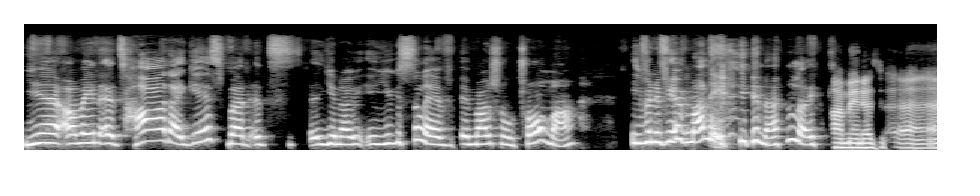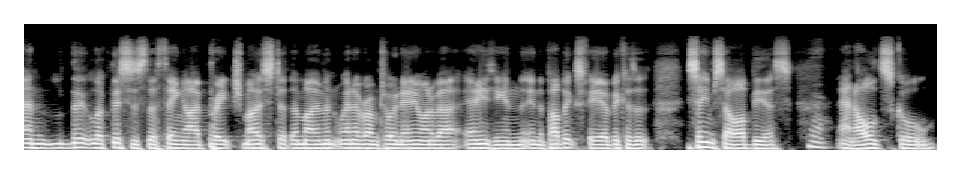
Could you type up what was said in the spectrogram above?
yeah, I mean, it's hard, I guess, but it's, you know, you can still have emotional trauma even if you have money, you know, like, I mean, it's, uh, and the, look, this is the thing I preach most at the moment whenever I'm talking to anyone about anything in, in the public sphere because it seems so obvious Yeah. and old school,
